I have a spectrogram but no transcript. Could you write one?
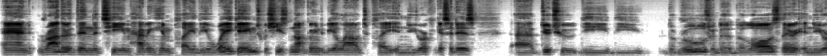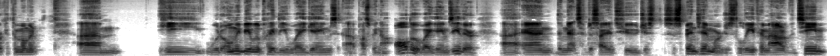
And rather than the team having him play the away games, which he's not going to be allowed to play in New York, I guess it is, uh, due to the, the, the rules or the, the laws there in New York at the moment, um, he would only be able to play the away games, uh, possibly not all the away games either. Uh, and the Nets have decided to just suspend him or just leave him out of the team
